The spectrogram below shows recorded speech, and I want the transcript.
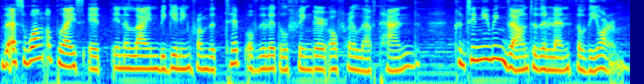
the aswang applies it in a line beginning from the tip of the little finger of her left hand, continuing down to the length of the arm,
